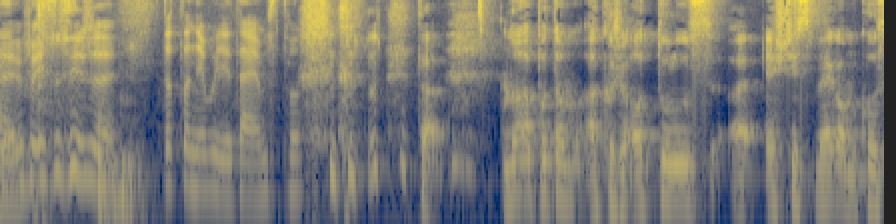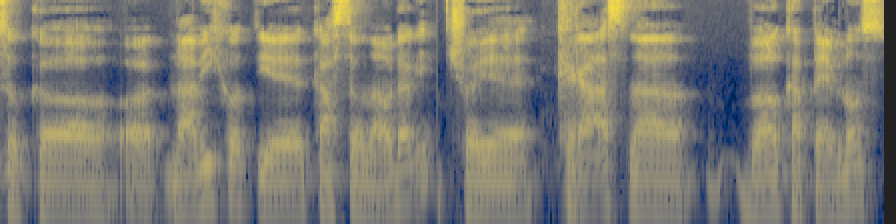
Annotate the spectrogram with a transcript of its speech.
Myslím, že toto nebude tajomstvo. No a potom akože od Toulouse eh, ešte smerom kúsok eh, na východ je Castel Naudary, čo je krásna veľká pevnosť,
